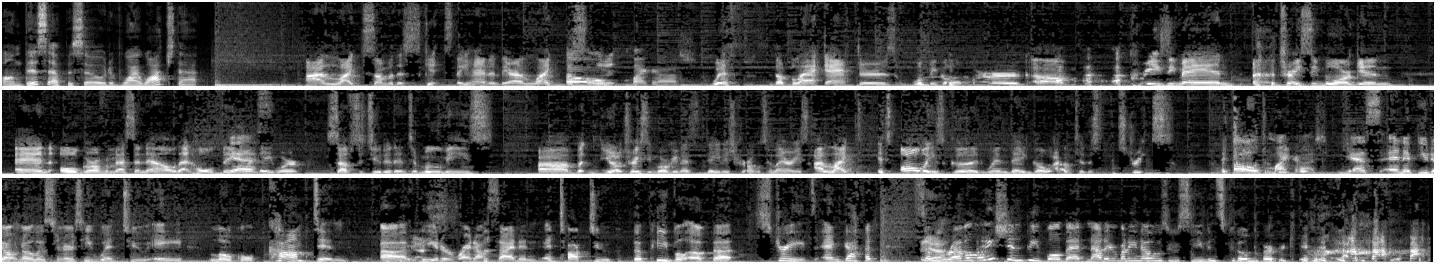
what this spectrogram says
on this episode of Why Watch That. I liked some of the skits they had in there. I liked the Oh skit my gosh. with the black actors, Whoopi Goldberg, um, Crazy Man, Tracy Morgan, and old girl from SNL. That whole thing Yes. when they were substituted into movies. Uh, but you know, Tracy Morgan as the Danish girl was hilarious. I liked. It's always good when they go out to the streets. Oh my gosh. Yes. And if you don't know, listeners, he went to a local Compton uh, Yes. theater right outside and, and talked to the people of the streets and got some Yeah. revelation people that not everybody knows who Steven Spielberg is.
